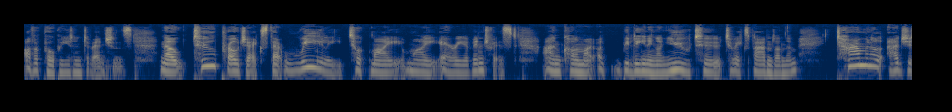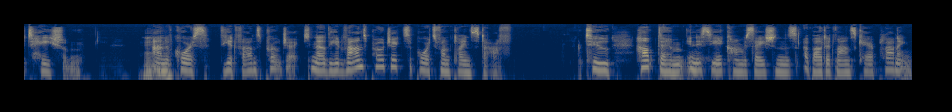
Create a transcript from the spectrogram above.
of appropriate interventions. Now, two projects that really took my my area of interest, and Colm, I'll be leaning on you to to expand on them. Terminal agitation. Mm-hmm. And of course, the Advance Project. Now, the Advance Project supports frontline staff to help them initiate conversations about advanced care planning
